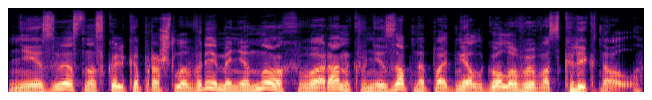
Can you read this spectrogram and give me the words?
Неизвестно, сколько прошло времени, но Хваранг внезапно поднял голову и воскликнул.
